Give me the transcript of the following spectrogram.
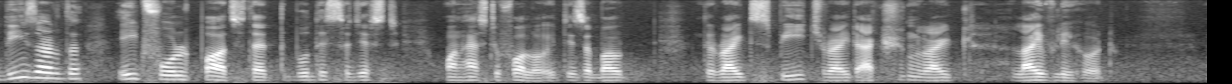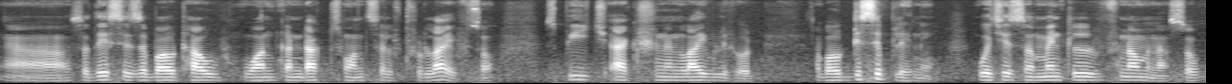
these are the eightfold paths that the Buddhists suggest one has to follow. It is about the right speech, right action, right livelihood. Uh, so, this is about how one conducts oneself through life. So, speech, action and livelihood about disciplining which is a mental phenomena. So,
